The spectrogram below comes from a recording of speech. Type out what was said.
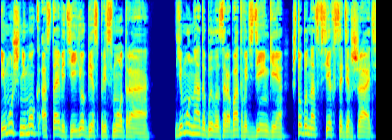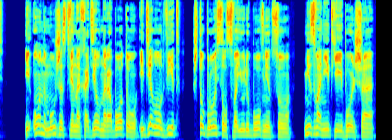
и муж не мог оставить ее без присмотра. Ему надо было зарабатывать деньги, чтобы нас всех содержать. И он мужественно ходил на работу и делал вид, что бросил свою любовницу, не звонит ей больше,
